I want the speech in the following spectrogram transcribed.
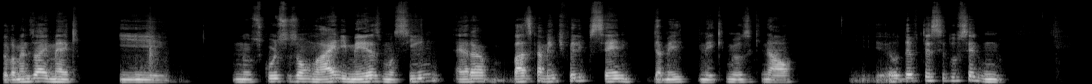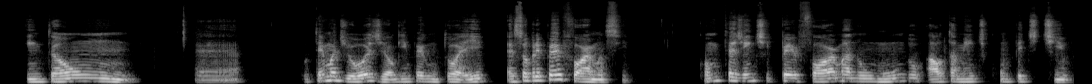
Pelo menos a iMac. E nos cursos online mesmo, assim, era basicamente Felipe Sene, da Make Music Now. E eu devo ter sido o segundo. Então, é, o tema de hoje, alguém perguntou aí, é sobre performance. Como que a gente performa num mundo altamente competitivo?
